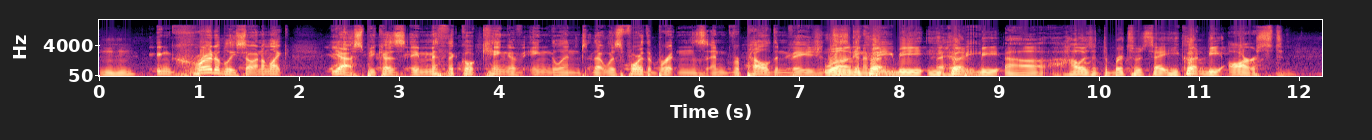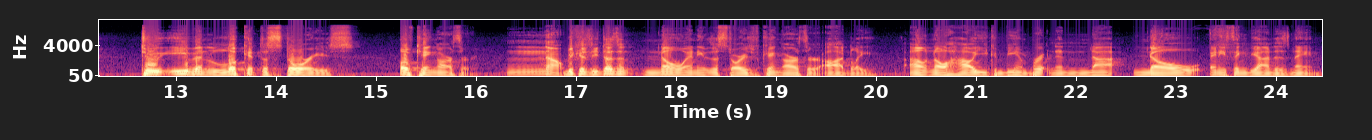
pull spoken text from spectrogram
mm-hmm. incredibly so. And I'm like, Yes, because a mythical king of England that was for the Britons and repelled invasions. Well, and he couldn't be, he couldn't hippie. be uh, how is it the Brits would say he couldn't be arsed to even look at the stories of King Arthur No, because he doesn't know any of the stories of King Arthur. Oddly, I don't know how you can be in Britain and not know anything beyond his name.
